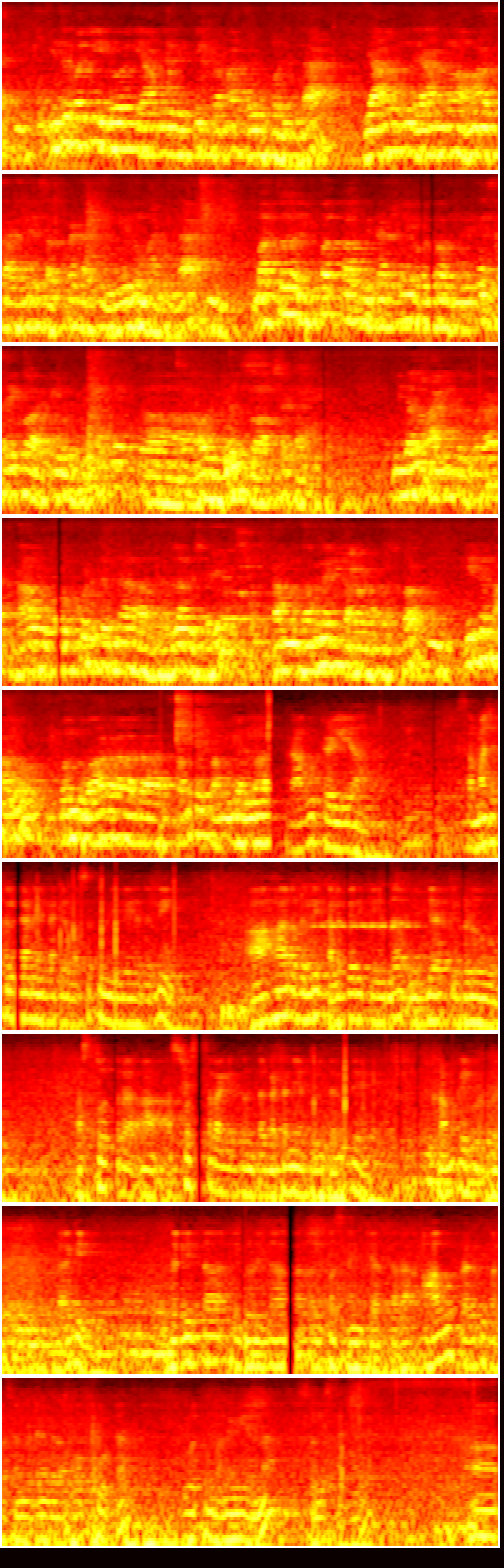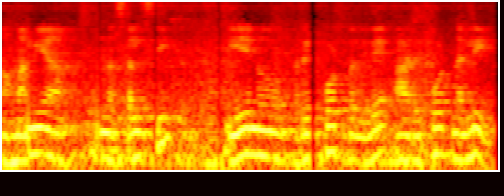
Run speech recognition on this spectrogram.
ಇದ್ರ ಬಗ್ಗೆ ಇದುವರೆಗೆ ಯಾವುದೇ ರೀತಿ ಕ್ರಮ ತೆಗೆದುಕೊಂಡಿಲ್ಲ. ಯಾರನ್ನು ಯಾರನ್ನು ಅಮಾನತಾಗಲಿ ಸಸ್ಪೆಂಡ್ ಆಗಲಿ ಏನೂ ಮಾಡಿಲ್ಲ. ಮತ್ತು ಇಪ್ಪತ್ನಾಲ್ಕು ವಿದ್ಯಾರ್ಥಿಗಳು ಇವಾಗ ಒಂದು ರೀತಿ ಸೈಕೋ ಆಗಿ ಅವ್ರಿಗೆ ಅಪ್ಸೆಟ್ ಆಗಿದೆ. ಇದೆಲ್ಲ ಆಗಿದ್ರು ಕೂಡ ನಾವು ಒಕ್ಕೂಟದಿಂದ ಎಲ್ಲ ವಿಷಯ ತಮ್ಮ ಗಮನಕ್ಕೆ ತರೋಣ ಫಸ್ಟು ಇದು ನಾವು ಒಂದು ವಾರದ ಸಮಯ ತಮಗೆಲ್ಲ ರಾಗುಟಳ್ಳಿಯ ಸಮಾಜ ಕಲ್ಯಾಣ ಇಲಾಖೆ ವಸತಿ ನಿಲಯದಲ್ಲಿ ಆಹಾರದಲ್ಲಿ ಕಲಬೆರಕೆಯಿಂದ ವಿದ್ಯಾರ್ಥಿಗಳು ಅಸ್ವಸ್ಥ ಅಸ್ವಸ್ಥರಾಗಿದ್ದಂಥ ಘಟನೆಯ ಕುರಿತಂತೆ ಕ್ರಮ ಕೈಗೊಳ್ಳಬೇಕಾಗಿ ದಲಿತ, ಹಿಂದುಳಿದ, ಅಲ್ಪಸಂಖ್ಯಾತರ ಹಾಗೂ ಪ್ರಗತಿಪರ ಸಂಘಟನೆಗಳ ಒಕ್ಕೂಟ ಇವತ್ತು ಮನವಿಯನ್ನು ಸಲ್ಲಿಸ್ತಾ ಮನವಿಯನ್ನು ಸಲ್ಲಿಸಿ ಏನು ರಿಪೋರ್ಟ್ ಬಂದಿದೆ, ಆ ರಿಪೋರ್ಟ್ನಲ್ಲಿ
